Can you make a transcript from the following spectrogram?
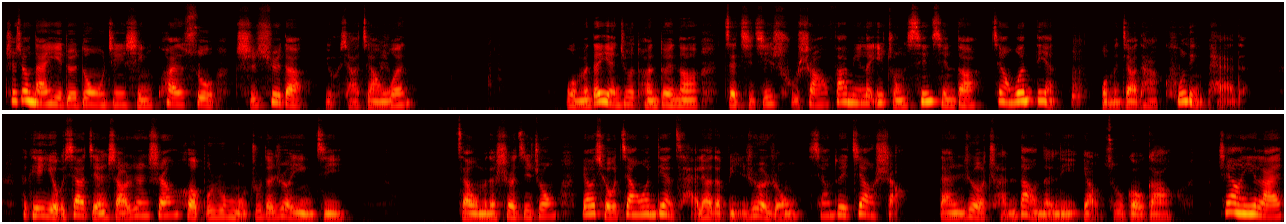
这就难以对动物进行快速、持续的有效降温。我们的研究团队呢，在其基础上发明了一种新型的降温垫，我们叫它 Cooling Pad，它可以有效减少妊娠和哺乳母猪的热应激。在我们的设计中，要求降温垫材料的比热容相对较少。但热传导能力要足够高，这样一来，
